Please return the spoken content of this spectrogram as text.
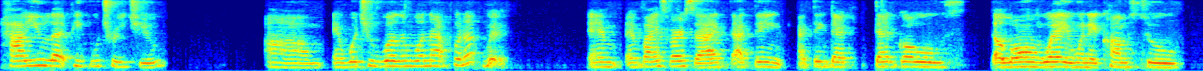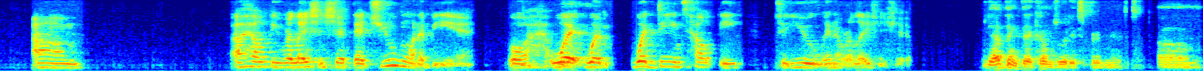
how you let people treat you um and what you will and will not put up with and and vice versa i, I think i think that that goes a long way when it comes to um, a healthy relationship that you want to be in. or what what what deems healthy to you in a relationship? Yeah, I think that comes with experience. Um,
